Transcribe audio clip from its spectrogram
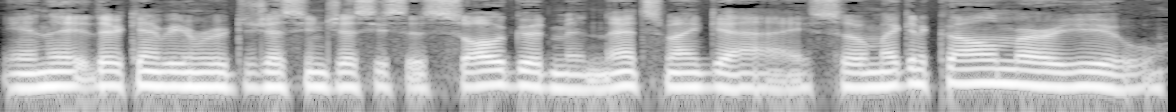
And they, they're kind of being rude to Jesse. And Jesse says, Saul Goodman, that's my guy. So am I going to call him or you?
